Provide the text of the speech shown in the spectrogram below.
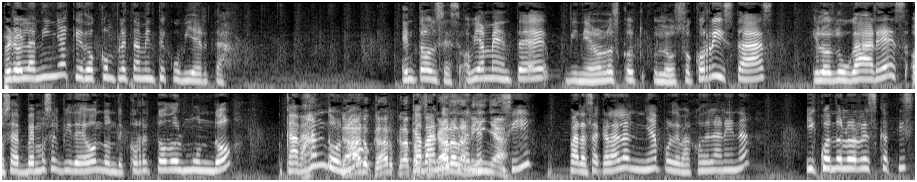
pero la niña quedó completamente cubierta. Entonces, obviamente, vinieron los, los socorristas y los lugares. O sea, vemos el video en donde corre todo el mundo cavando, ¿no? Claro, claro, claro, para Cavando sacar a la niña. Sí, para sacar a la niña por debajo de la arena. Y cuando los rescatis-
